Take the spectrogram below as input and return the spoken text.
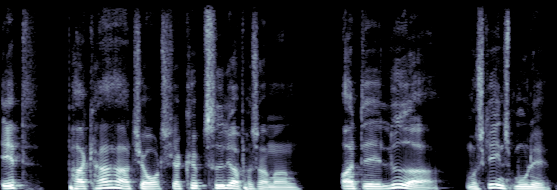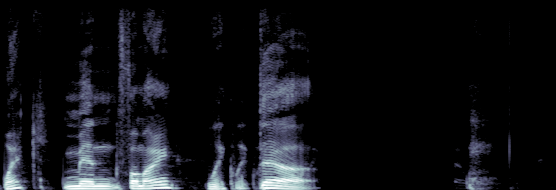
et par Carhartt shorts, jeg købte tidligere på sommeren. Og det lyder måske en smule whack, men for mig, Whack, whack, whack. der...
